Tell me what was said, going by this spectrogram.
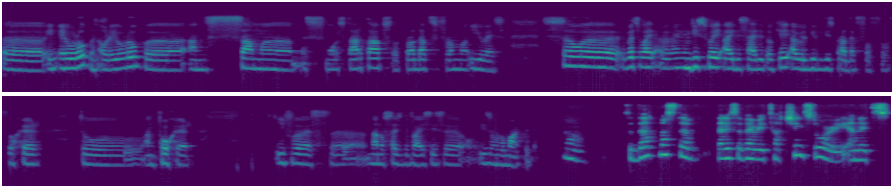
Uh, in Europe and all Europe uh, and some uh, small startups or products from US. So that's why in this way I decided, okay, I will build this product for, for, for her to and for her if uh, none of such devices is on the market. Oh, so that must have that is a very touching story, and it's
